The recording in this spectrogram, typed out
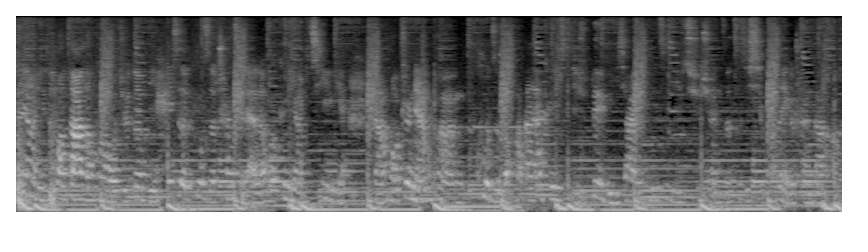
这样一套搭的话，我觉得比黑色裤子穿起来的话更洋气一点。然后这两款裤子的话，大家可以自己去对比一下，也可以自己去选择自己喜欢的一个穿搭啊。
